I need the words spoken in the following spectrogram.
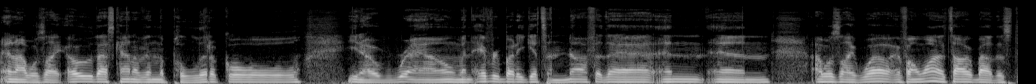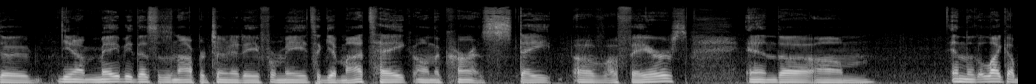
and I was like, oh, that's kind of in the political, you know, realm, and everybody gets enough of that. And and I was like, well, if I want to talk about this dude, you know, maybe this is an opportunity for me to give my take on the current state of affairs in the um in the like a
